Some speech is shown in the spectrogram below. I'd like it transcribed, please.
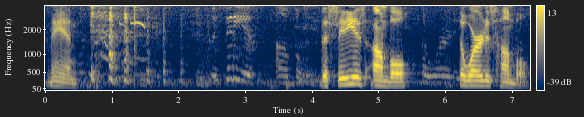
Man. the city is humble. The city is humble. The word is, the word is humble.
